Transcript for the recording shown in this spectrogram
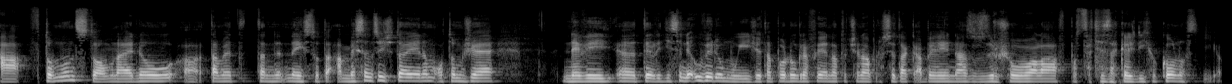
a v tomhle tom najednou tam je ta nejistota. A myslím si, že to je jenom o tom, že neví, ty lidi si neuvědomují, že ta pornografie je natočená prostě tak, aby nás vzrušovala v podstatě za každých okolností. Jo.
